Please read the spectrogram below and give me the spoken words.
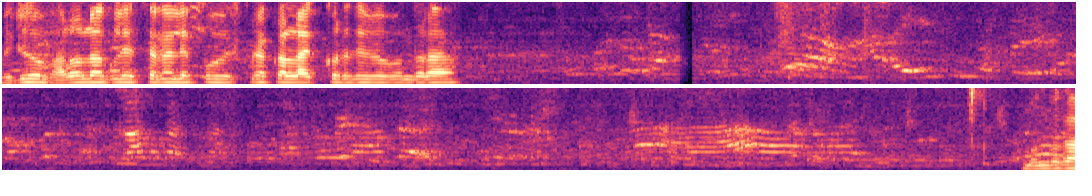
ভিডিও ভালো লাগলে চ্যানেলে প্রবেশ করে একটা লাইক করে দেবে বন্ধুরা। বন্ধুরা,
